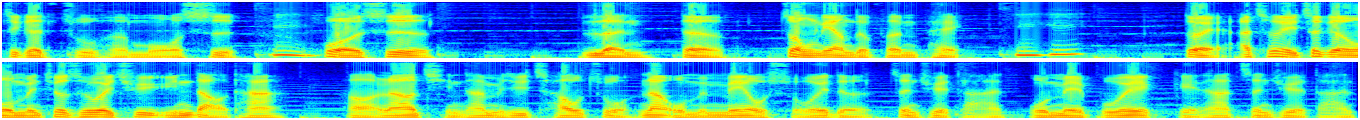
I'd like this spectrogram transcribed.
这个组合模式，嗯，或者是人的重量的分配，嗯哼，对啊，所以这个我们就是会去引导他，好，然后请他们去操作。那我们没有所谓的正确答案，我们也不会给他正确答案。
